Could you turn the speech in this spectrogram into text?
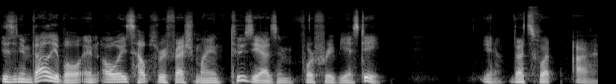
is invaluable and always helps refresh my enthusiasm for FreeBSD. You know, that's what uh,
